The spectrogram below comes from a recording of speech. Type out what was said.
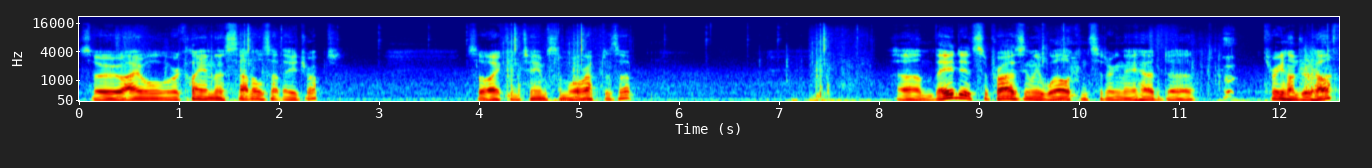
So I will reclaim the saddles that they dropped. So I can tame some more raptors up. Um, they did surprisingly well considering they had uh, 300 health.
